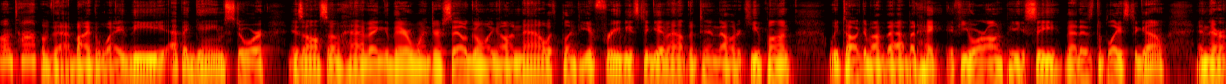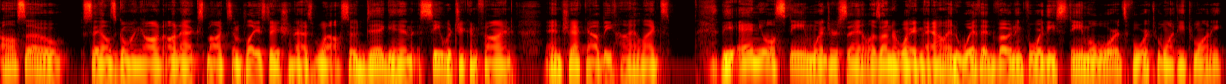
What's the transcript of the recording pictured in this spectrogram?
On top of that, by the way, the Epic Game Store is also having their winter sale going on now with plenty of freebies to give out, the $10 coupon. We talked about that, but hey, if you are on PC, that is the place to go. And there are also sales going on on Xbox and PlayStation as well. So dig in, see what you can find, and check out the highlights. The annual Steam Winter Sale is underway now, and with it, voting for the Steam Awards for 2020.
